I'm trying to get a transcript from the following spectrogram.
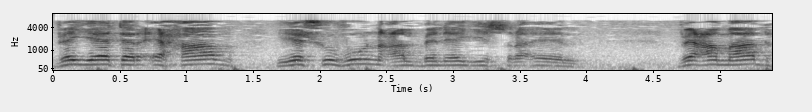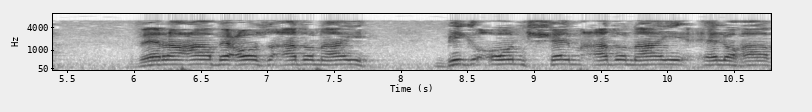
ויתר אחיו ישובון על בני ישראל. ועמד ורעה בעוז אדוני, בגאון שם אדוני אלוהיו,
